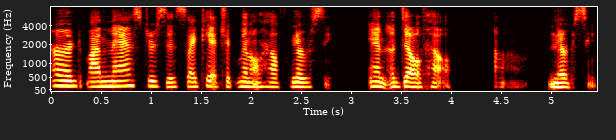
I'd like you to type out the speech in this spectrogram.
earned my master's in psychiatric mental health nursing and adult health uh, nursing.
